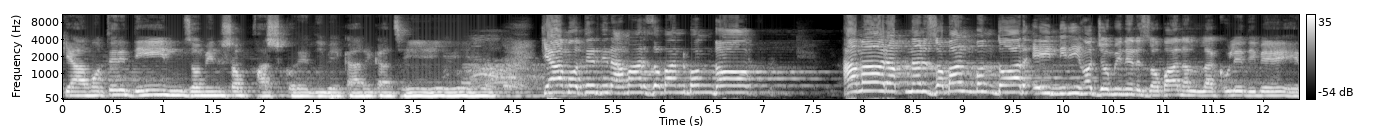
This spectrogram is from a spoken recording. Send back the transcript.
কেয়ামতের দিন জমিন সব ফাঁস করে দিবে কার কাছে? কেয়ামতের দিন আমার জবান বন্ধ। আমার আপনার জবান বন্ধ আর এই নিরীহ জমিনের জবান আল্লাহ খুলে দিবেন।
